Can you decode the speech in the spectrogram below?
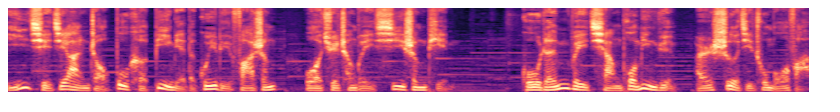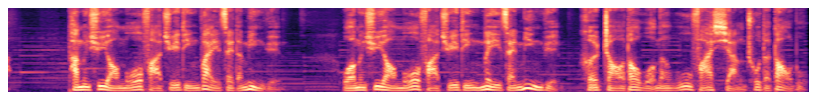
一切皆按照不可避免的规律发生，我却成为牺牲品。古人为强迫命运而设计出魔法，他们需要魔法决定外在的命运，我们需要魔法决定内在命运和找到我们无法想出的道路。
